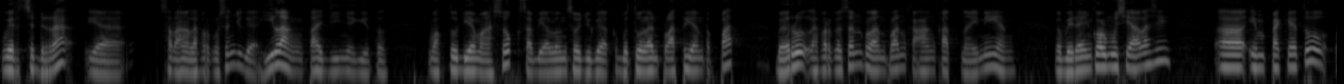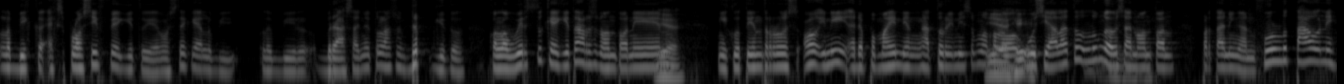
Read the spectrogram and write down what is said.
Wirtz cedera ya serangan Leverkusen juga hilang tajinya gitu. Waktu dia masuk Sabi Alonso juga kebetulan pelatih yang tepat baru Leverkusen pelan-pelan keangkat. Nah ini yang ngebedain. Kalau Musiala sih eh, impactnya tuh lebih ke eksplosif ya gitu ya. Maksudnya kayak lebih lebih berasanya tuh langsung dep gitu. Kalau Wirtz tuh kayak kita harus nontonin Iya. Ngikutin terus oh ini ada pemain yang ngatur ini semua. Iya, kalau he- Musiala tuh lu nggak usah nonton pertandingan full lu tahu nih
